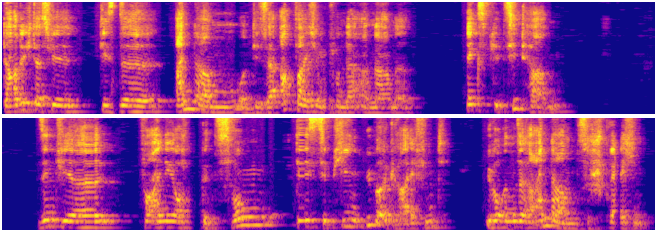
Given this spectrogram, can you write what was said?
dadurch, dass wir diese Annahmen und diese Abweichung von der Annahme explizit haben, sind wir vor allen Dingen auch gezwungen, disziplinübergreifend über unsere Annahmen zu sprechen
